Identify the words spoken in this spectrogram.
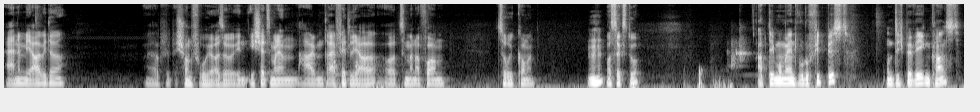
einem Jahr wieder, ja, schon früher, also in, ich schätze mal in einem halben, dreiviertel Jahr äh, zu meiner Form zurückkommen. Mhm. Was sagst du? Ab dem Moment, wo du fit bist und dich bewegen kannst,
